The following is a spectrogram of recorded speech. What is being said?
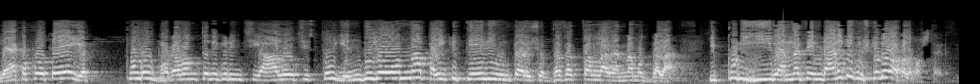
లేకపోతే ఎప్పుడు భగవంతుని గురించి ఆలోచిస్తూ ఎందులో ఉన్నా పైకి తేలి ఉంటారు శుద్ధతత్వంలా వెన్న ముద్దల. ఇప్పుడు ఈ వెన్న తినడానికి కృష్ణుడు లోపలికి వస్తాడు.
